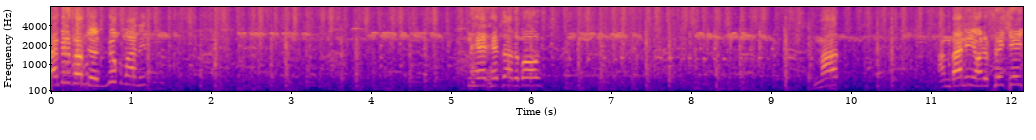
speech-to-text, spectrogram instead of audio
And beautiful de Noukmani. head heads out the ball. Matt Ambani on the free kick.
